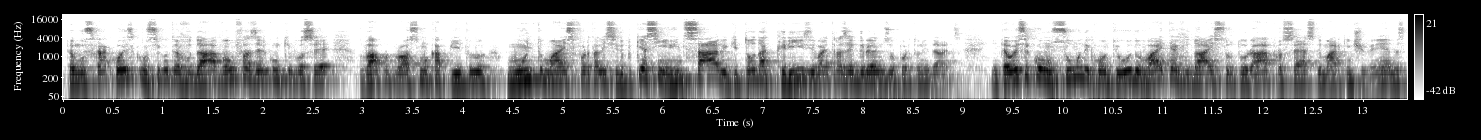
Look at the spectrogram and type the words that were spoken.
Então buscar coisas que consigam te ajudar vão fazer com que você vá para o próximo capítulo muito mais fortalecido. Porque assim, a gente sabe que toda crise vai trazer grandes oportunidades. Então esse consumo consumo de conteúdo vai te ajudar a estruturar processo de marketing e vendas.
